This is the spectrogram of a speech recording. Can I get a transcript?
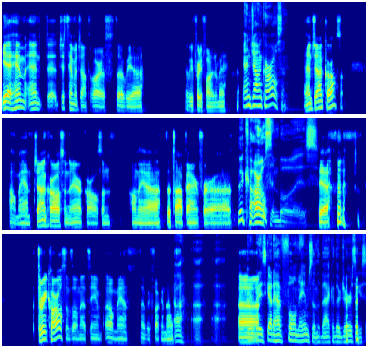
him and uh, just him and John Tavares. That'd be uh, that'd be pretty funny to me. And John Carlson. And John Carlson. Oh man, John Carlson and Erik Karlsson on the uh the top pairing for uh The Carlson boys. yeah. Three Carlsons on that team. Oh man, that'd be fucking nice. Uh, uh, uh. Everybody's got to have full names on the back of their jerseys,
